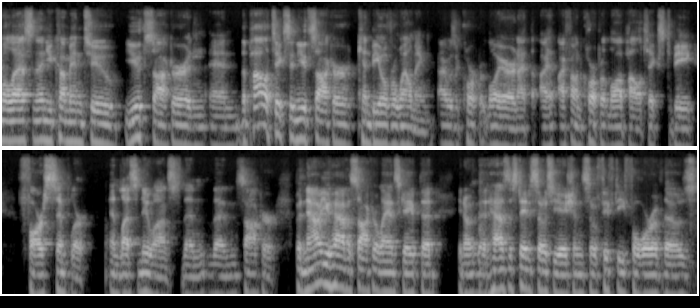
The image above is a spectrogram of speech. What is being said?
mls and then you come into youth soccer and and the politics in youth soccer can be overwhelming. I was a corporate lawyer and i i, I found corporate law politics to be far simpler and less nuanced than than soccer. But now you have a soccer landscape that you know that has the state association so 54 of those.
